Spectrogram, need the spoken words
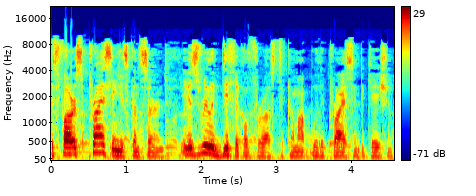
As far as pricing is concerned, it is really difficult for us to come up with a price indication,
